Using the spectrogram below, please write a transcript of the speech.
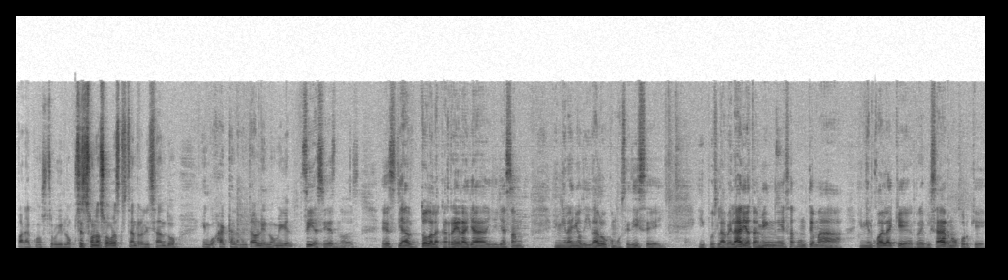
para construirlo? Pues esas son las obras que están realizando en Oaxaca, lamentable, ¿no, Miguel? Sí, así es, ¿no? Es, ya toda la carrera, ya, ya están en el año de Hidalgo, como se dice, y pues la velaria también es un tema en el cual hay que revisar, ¿no? Porque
